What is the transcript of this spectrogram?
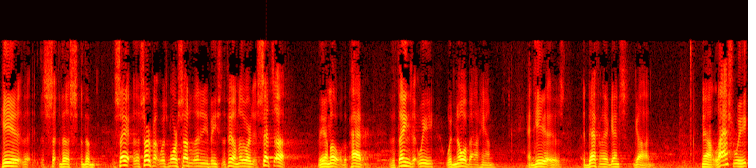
He the the the, the serpent was more subtle than any beast of the field. In other words, it sets up the mo, the pattern, the things that we would know about him and he is definitely against God. Now, last week,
